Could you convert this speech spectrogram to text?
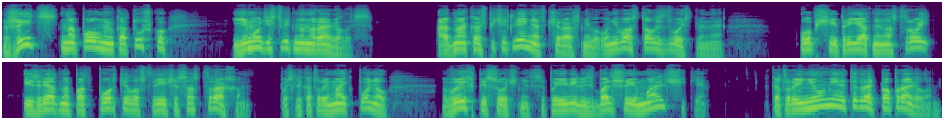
Жить на полную катушку ему действительно нравилось. Однако впечатление от вчерашнего у него осталось двойственное. Общий приятный настрой изрядно подпортила встреча со страхом, после которой Майк понял, в их песочнице появились большие мальчики, которые не умеют играть по правилам,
